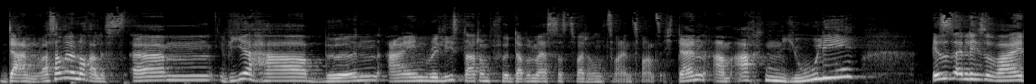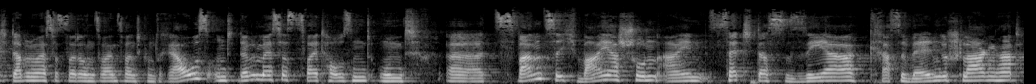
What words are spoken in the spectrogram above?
Dann, was haben wir denn noch alles? Ähm, wir haben ein Release-Datum für Double Masters 2022. Denn am 8. Juli ist es endlich soweit. Double Masters 2022 kommt raus und Double Masters 2020 war ja schon ein Set, das sehr krasse Wellen geschlagen hat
